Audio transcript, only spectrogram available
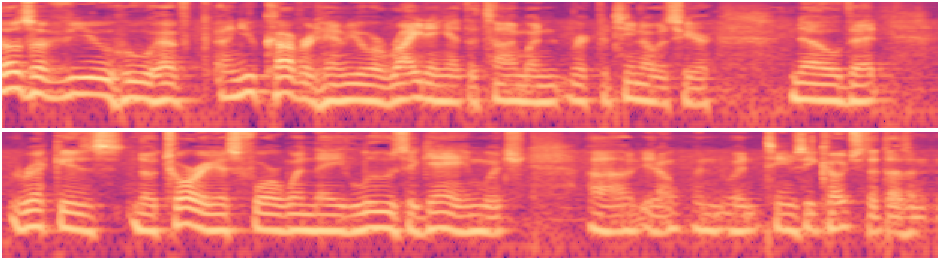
Those of you who have, and you covered him, you were writing at the time when Rick Pitino was here, know that Rick is notorious for when they lose a game, which, uh, you know, when, when, teams he coached, that doesn't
